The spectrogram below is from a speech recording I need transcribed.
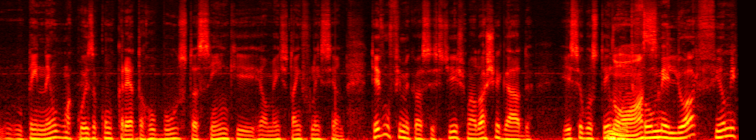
não tem nenhuma coisa concreta, robusta assim que realmente está influenciando. Teve um filme que eu assisti chamado A Chegada. Esse eu gostei muito. Nossa. Foi o melhor filme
